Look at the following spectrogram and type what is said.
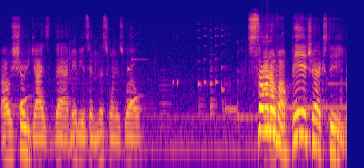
I'll show you guys that. Maybe it's in this one as well. Son of a bitch, XD!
